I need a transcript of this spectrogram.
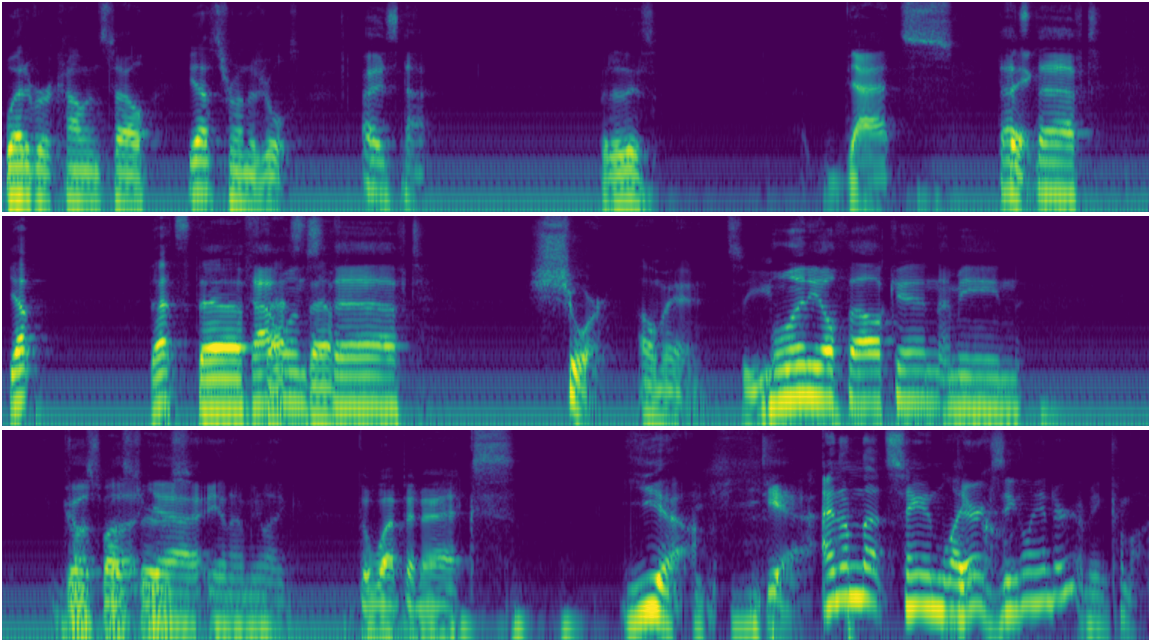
whatever common style, yeah, it's Run the Jewels. Uh, it's not. But it is. That's That's thing. theft. Yep. That's theft. That that's one's theft. theft. Sure. Oh man. So you Millennial Falcon. I mean, Ghostbusters. Ghostbusters. Yeah, you know, I mean, like The Weapon X. Yeah. Yeah. And I'm not saying like Derek Zieglander. I mean, come on.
